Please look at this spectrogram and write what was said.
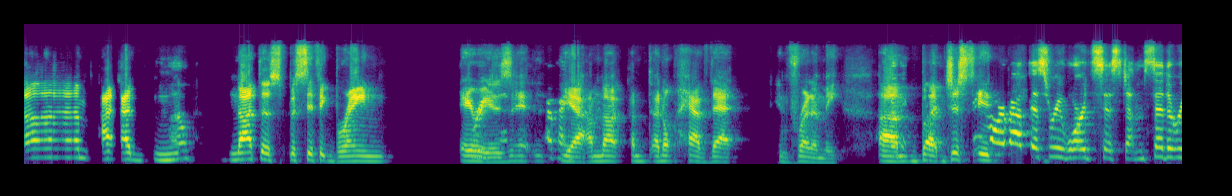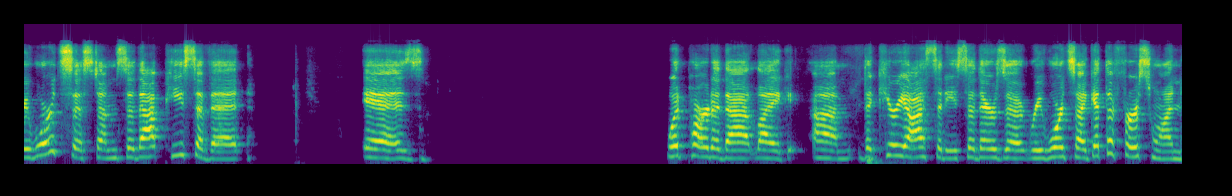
Um, I, I no. not the specific brain areas. Okay. Yeah, I'm not. I'm, I don't have that in front of me. Um, but just it, more about this reward system. So the reward system. So that piece of it is what part of that like um, the curiosity so there's a reward so i get the first one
